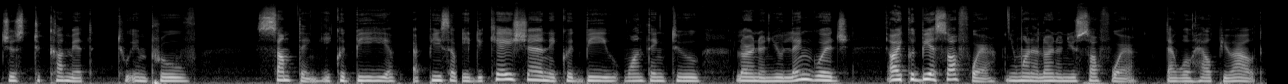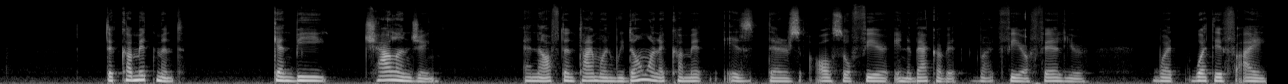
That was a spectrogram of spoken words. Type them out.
just to commit to improve something. It could be a, a, piece of education, it could be wanting to learn a new language, or it could be a software. You want to learn a new software that will help you out. The commitment can be challenging. And oftentimes when we don't want to commit is there's also fear in the back of it, but fear of failure. What what if I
